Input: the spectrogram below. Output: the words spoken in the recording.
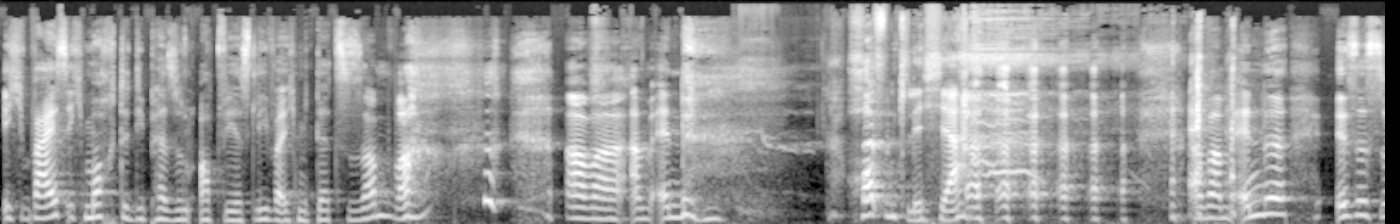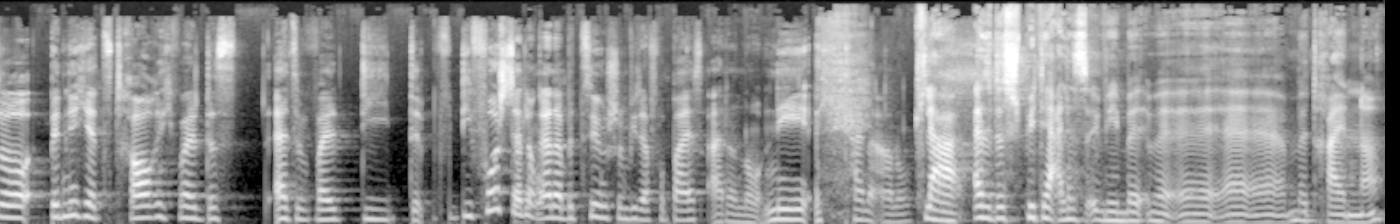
ich weiß, ich mochte die Person obviously, weil ich mit der zusammen war. Aber am Ende. Hoffentlich, ja. Aber am Ende ist es so, bin ich jetzt traurig, weil das, also weil die, die Vorstellung einer Beziehung schon wieder vorbei ist. I don't know. Nee, ich, keine Ahnung. Klar, also das spielt ja alles irgendwie mit, äh, äh, mit rein, ne?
